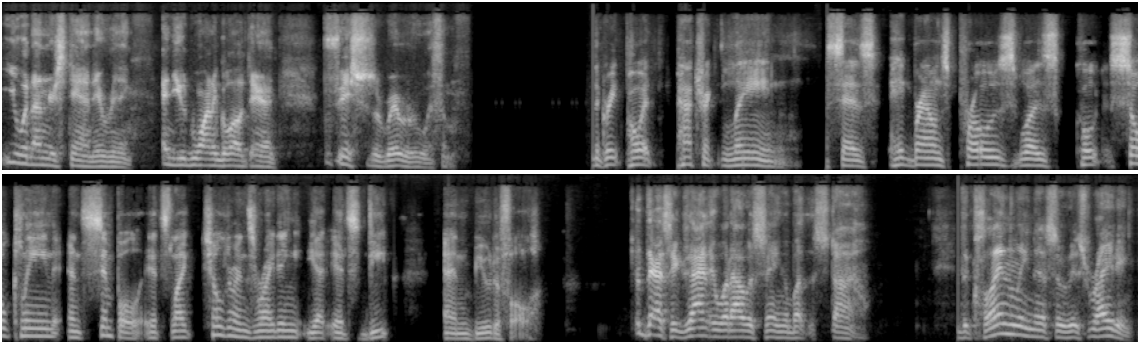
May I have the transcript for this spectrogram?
You would understand everything and you'd want to go out there and fish the river with him. The great poet Patrick Lane says Haig Brown's prose was, quote, so clean and simple. It's like children's writing, yet it's deep and beautiful. That's exactly what I was saying about the style. The cleanliness of his writing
